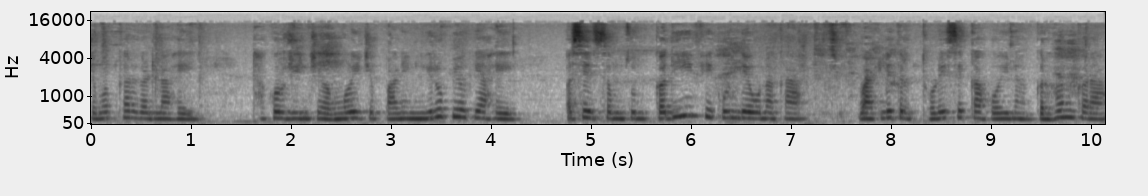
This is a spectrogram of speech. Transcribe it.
चमत्कार घडला आहे. ठाकूरजींचे आंघोळीचे पाणी निरुपयोगी आहे असे समजून कधीही फेकून देऊ नका. वाटले तर थोडेसे का होईना ग्रहण करा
